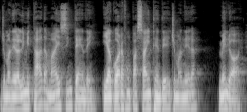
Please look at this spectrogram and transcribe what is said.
De maneira limitada, mas entendem. E agora vão passar a entender de maneira melhor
